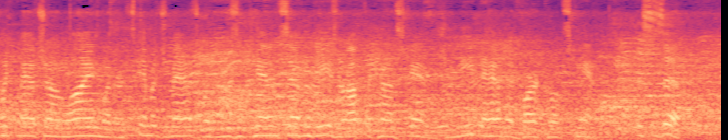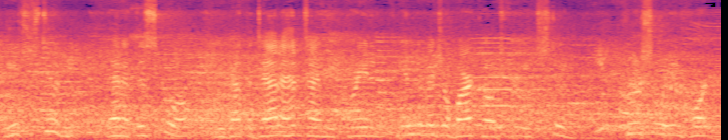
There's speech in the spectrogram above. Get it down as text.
ClickMatch Online, whether it's ImageMatch, whether you're using Canon 7Ds or Opticon scanners. You need to have that barcode scanned. This is it. Each student, then at this school, we got the data ahead of time. We created individual barcodes for each student. Crucially important.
